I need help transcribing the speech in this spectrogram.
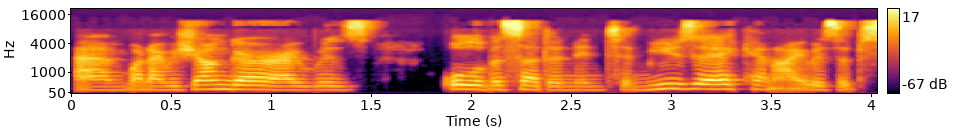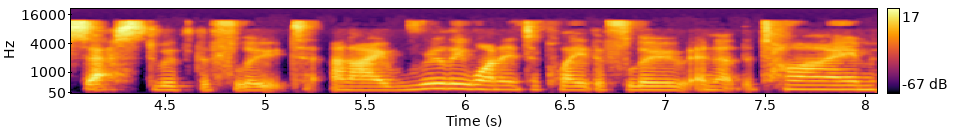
um, when I was younger, I was all of a sudden into music and I was obsessed with the flute and I really wanted to play the flute. And at the time,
